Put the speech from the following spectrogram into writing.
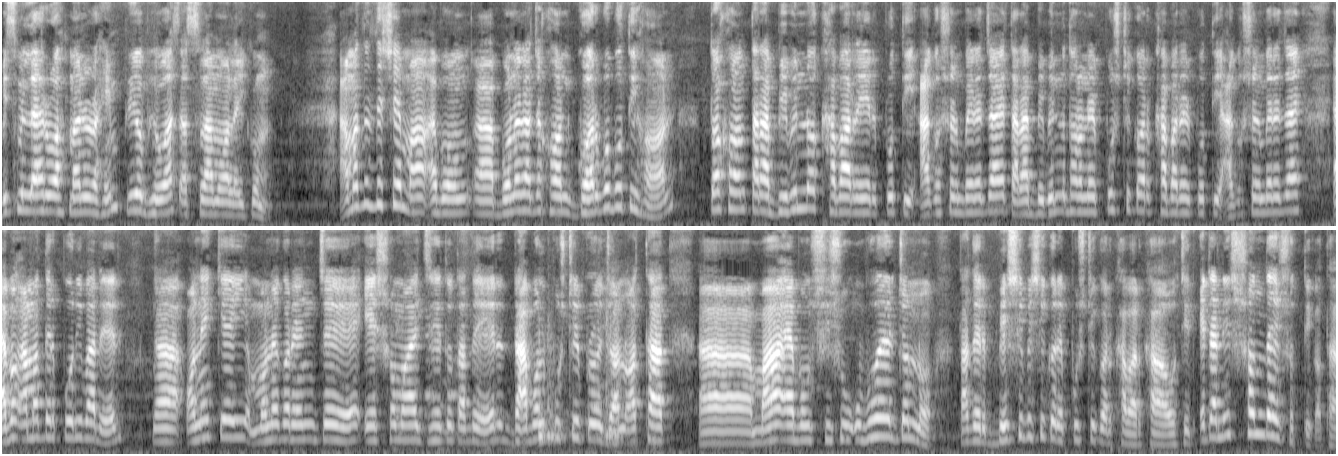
বিসমিল্লাহ রহমানুর রহিম। প্রিয় ভিউয়ার্স, আসসালামু আলাইকুম। আমাদের দেশে মা এবং বোনেরা যখন গর্ভবতী হন, তখন তারা বিভিন্ন খাবারের প্রতি আকর্ষণ বেড়ে যায়, তারা বিভিন্ন ধরনের পুষ্টিকর খাবারের প্রতি আকর্ষণ বেড়ে যায় এবং আমাদের পরিবারের অনেকেই মনে করেন যে এ সময় যেহেতু তাদের ডাবল পুষ্টির প্রয়োজন, অর্থাৎ মা এবং শিশু উভয়ের জন্য তাদের বেশি বেশি করে পুষ্টিকর খাবার খাওয়া উচিত। এটা নিঃসন্দেহে সত্যি কথা।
